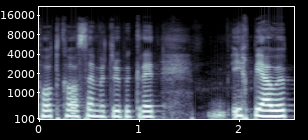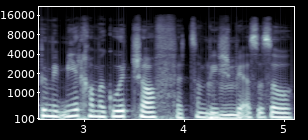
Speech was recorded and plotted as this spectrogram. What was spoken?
Podcast, haben wir darüber geredet, ich bin auch jemand, mit mir kann man gut arbeiten, zum Mhm. Beispiel. Also so,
